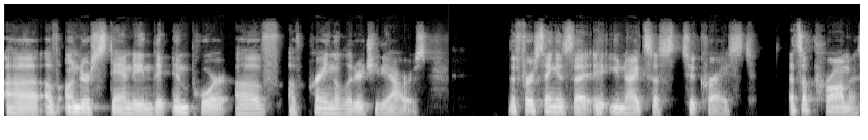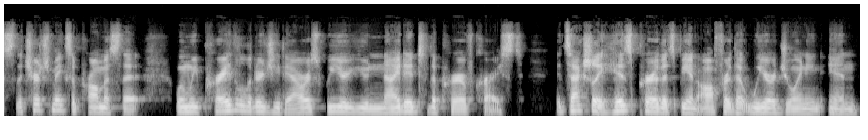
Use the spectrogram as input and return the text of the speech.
uh, of understanding the import of of praying the liturgy of the hours. The first thing is that it unites us to Christ. That's a promise. The church makes a promise that when we pray the liturgy of the hours, we are united to the prayer of Christ. It's actually His prayer that's being offered that we are joining in,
